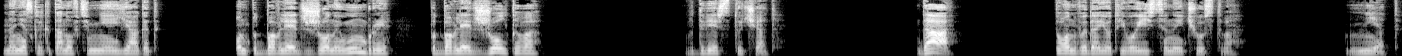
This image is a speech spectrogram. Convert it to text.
на несколько тонов темнее ягод. Он подбавляет жженой умбры, подбавляет желтого. В дверь стучат. «Да!» — тон выдает его истинные чувства. «Нет,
